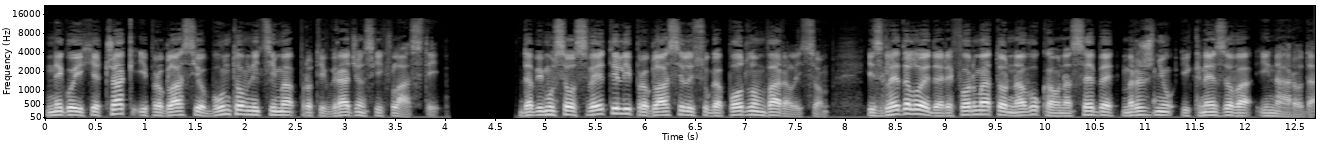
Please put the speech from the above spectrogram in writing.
nego ih je čak i proglasio buntovnicima protiv građanskih vlasti. Da bi mu se osvetili, proglasili su ga podlom varalicom. Izgledalo je da je reformator navukao na sebe mržnju i knezova i naroda.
